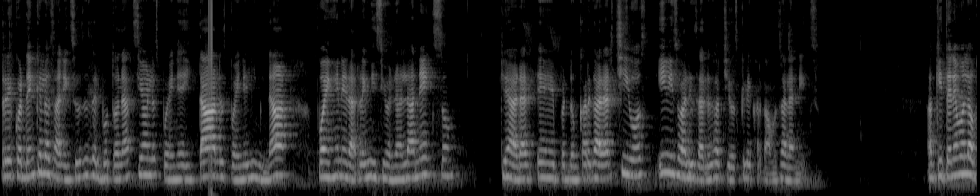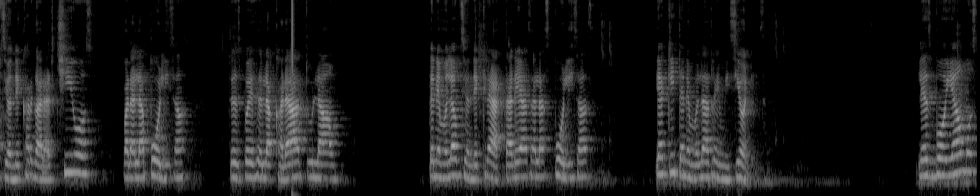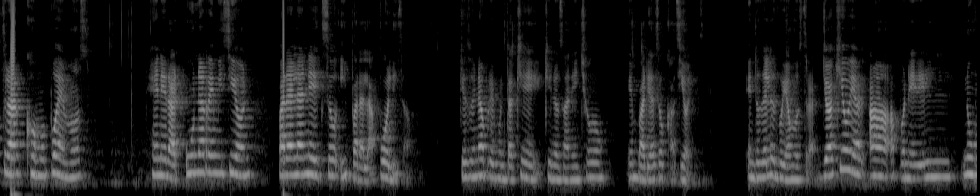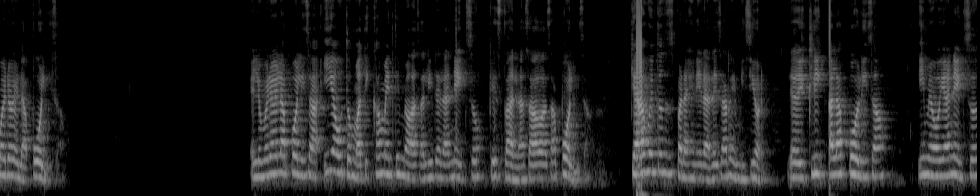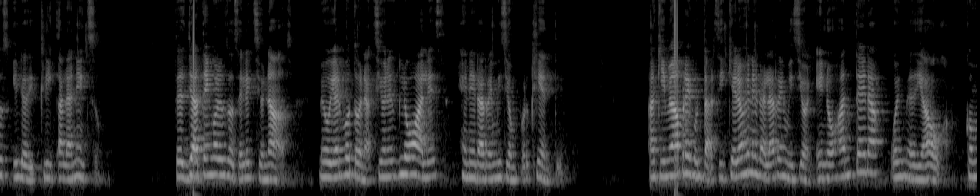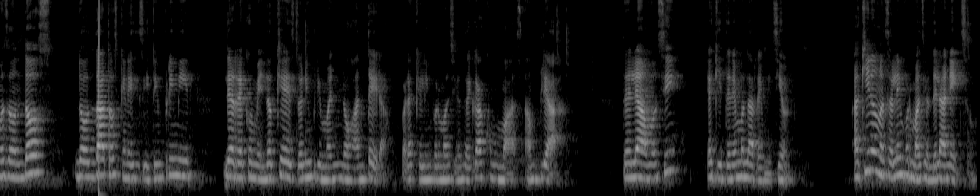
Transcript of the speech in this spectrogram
Recuerden que los anexos desde el botón acción los pueden editar, los pueden eliminar, pueden generar remisión al anexo, crear, eh, perdón, cargar archivos y visualizar los archivos que le cargamos al anexo. Aquí tenemos la opción de cargar archivos para la póliza. Puede ser la carátula. Tenemos la opción de crear tareas a las pólizas. Y aquí tenemos las remisiones. Les voy a mostrar cómo podemos generar una remisión para el anexo y para la póliza, que es una pregunta que, que nos han hecho en varias ocasiones. Entonces les voy a mostrar. Yo aquí voy a, poner el número de la póliza. El número de la póliza y automáticamente me va a salir el anexo que está enlazado a esa póliza. ¿Qué hago entonces para generar esa remisión? Le doy clic a la póliza y me voy a anexos y le doy clic al anexo. Entonces ya tengo los dos seleccionados. Me voy al botón acciones globales, generar remisión por cliente. Aquí me va a preguntar si quiero generar la remisión en hoja entera o en media hoja. Como son dos, datos que necesito imprimir, les recomiendo que esto lo impriman en hoja entera para que la información salga como más ampliada. Entonces le damos sí y aquí tenemos la remisión. Aquí nos muestra la información del anexo.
